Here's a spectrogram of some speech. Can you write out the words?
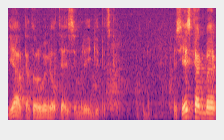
я, который вывел тебя из земли египетской. То есть есть как бы,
